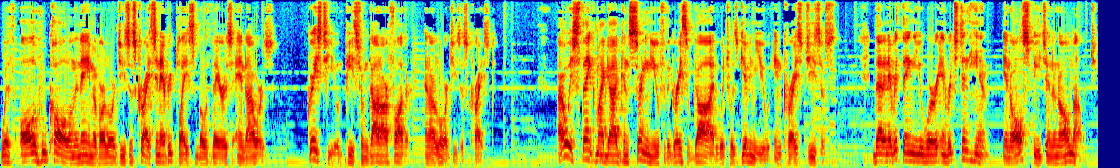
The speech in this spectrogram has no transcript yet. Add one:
with all who call on the name of our Lord Jesus Christ in every place, both theirs and ours. Grace to you and peace from God our Father and our Lord Jesus Christ. I always thank my God concerning you for the grace of God which was given you in Christ Jesus, that in everything you were enriched in Him, in all speech and in all knowledge,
